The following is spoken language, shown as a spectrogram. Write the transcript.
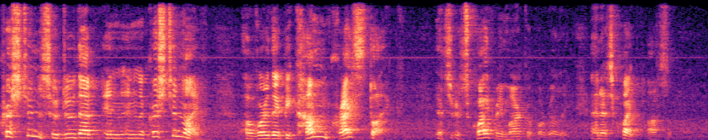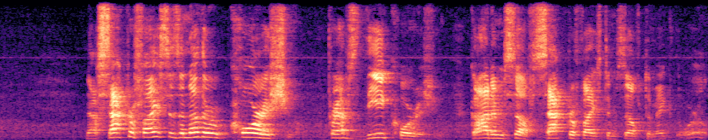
Christians who do that in, in the Christian life, uh, where they become Christ-like. It's, it's quite remarkable, really, and it's quite possible. Now, sacrifice is another core issue, perhaps the core issue. God himself sacrificed himself to make the world.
